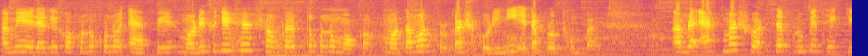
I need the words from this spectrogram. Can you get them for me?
আমি এর আগে কখনো কোনো অ্যাপের মডিফিকেশন সংক্রান্ত কোনো মতামত প্রকাশ করিনি এটা প্রথমবার আমরা এক মাস হোয়াটসঅ্যাপ গ্রুপে থেকে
